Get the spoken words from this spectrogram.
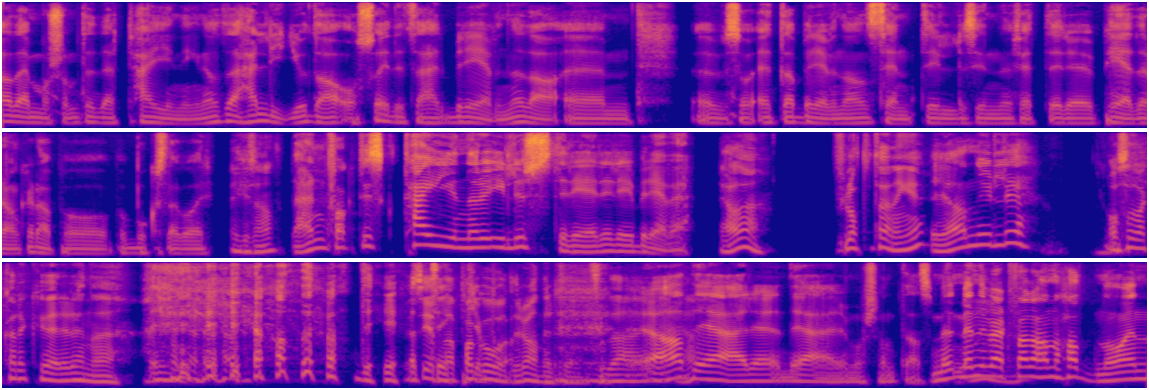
og det er morsomt, det der tegningene. og Det her ligger jo da også i disse her brevene, da. eh, så et av brevene han sendt til sin fetter eh, Peder Anker da, på, på Bogstadgård. Ikke sant? Der han faktisk tegner og illustrerer i brevet. Ja da. Flotte tegninger. Ja, nydelig! Også da karikulerer henne ja, det var det jeg siden tenker på. Goder og andre ting. Så det er, Ja, det er, det er morsomt. Altså. Men, men i hvert fall, han hadde nå en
